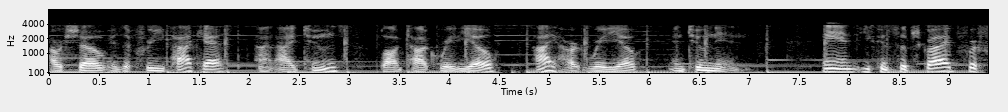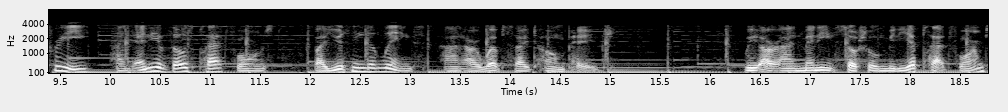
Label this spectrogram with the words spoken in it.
Our show is a free podcast on iTunes, Blog Talk Radio, iHeartRadio, and TuneIn. And you can subscribe for free on any of those platforms by using the links on our website homepage. We are on many social media platforms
